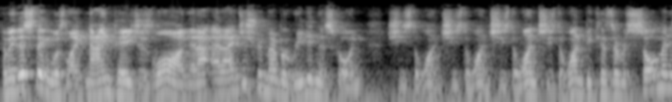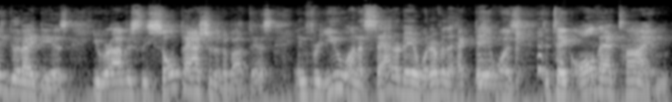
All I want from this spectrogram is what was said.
I mean, this thing was like nine pages long, and I, and I just remember reading this, going, "She's the one. She's the one. She's the one. She's the one," because there were so many good ideas. You were obviously so passionate about this, and for you on a Saturday or whatever the heck day it was to take all that time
